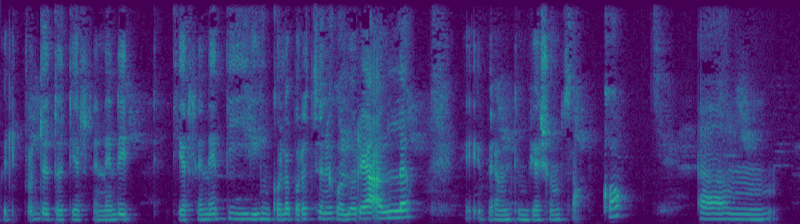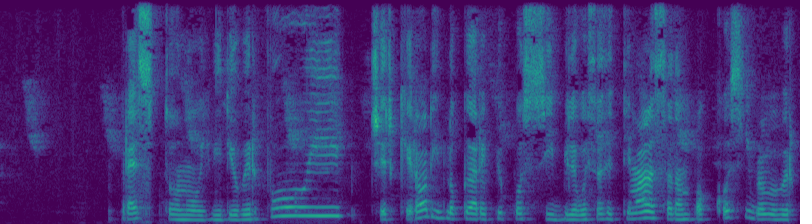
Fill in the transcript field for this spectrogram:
per il progetto TRND, TRND in collaborazione con L'Oreal e veramente mi piace un sacco. Um, presto nuovi video per voi cercherò di vloggare il più possibile. Questa settimana è stata un po' così proprio per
